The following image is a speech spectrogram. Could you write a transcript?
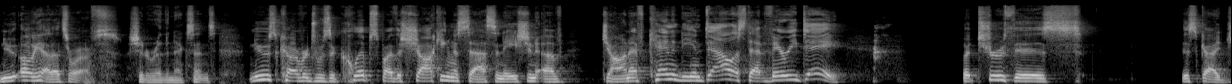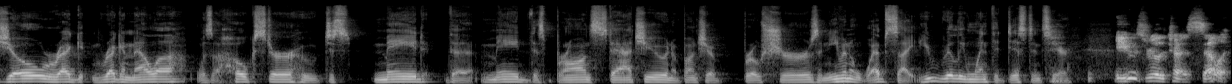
new. Oh yeah, that's where I should have read the next sentence. News coverage was eclipsed by the shocking assassination of John F. Kennedy in Dallas that very day. But truth is, this guy Joe Reg- Reginella was a hoaxer who just made the made this bronze statue and a bunch of brochures and even a website. He really went the distance here. He was really trying to sell it.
